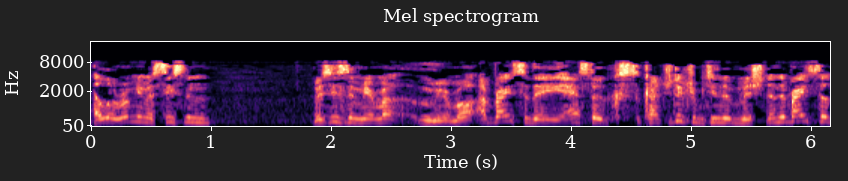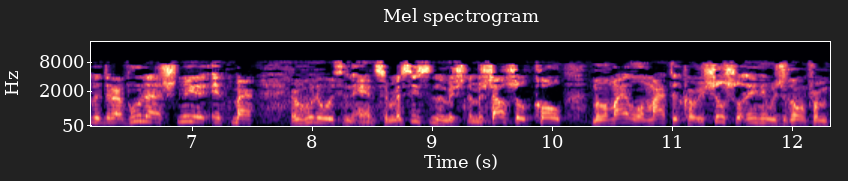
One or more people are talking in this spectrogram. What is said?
Elo rami masisin. Masisin mirma mirma. A brisa they asked a contradiction between the Mishnah and the brisa of Rav Huna shnuya itmar. Rav Huna was an answer. Masisin the Mishnah. Mashal shel kol milamayel lamatu kari shilshul. Anything which is going from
